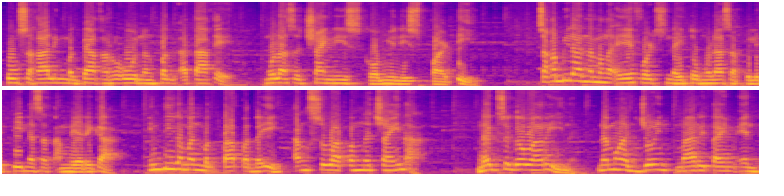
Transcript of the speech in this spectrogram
kung sakaling magkakaroon ng pag-atake mula sa Chinese Communist Party. Sa kabila ng mga efforts na ito mula sa Pilipinas at Amerika, hindi naman magpapadaig ang suwapang na China. Nagsagawa rin ng mga Joint Maritime and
